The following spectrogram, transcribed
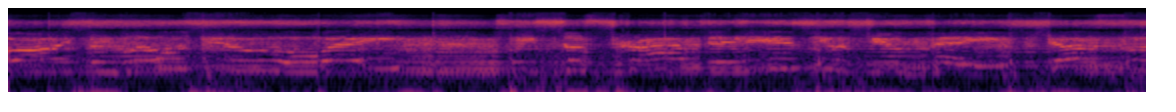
Farts and blows you away. Please subscribe to his YouTube page, Chuck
